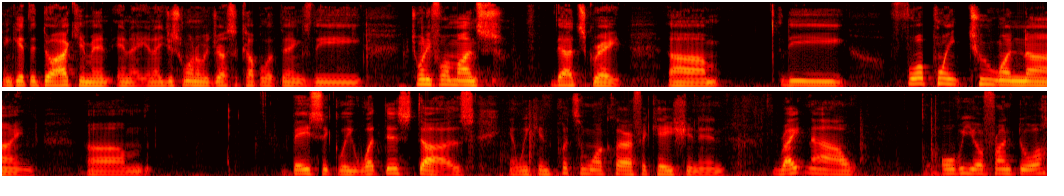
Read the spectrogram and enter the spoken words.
and get the document, and I, and I just want to address a couple of things. The 24 months, that's great. Um, the 4.219, um, basically what this does, and we can put some more clarification in, right now, over your front door,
